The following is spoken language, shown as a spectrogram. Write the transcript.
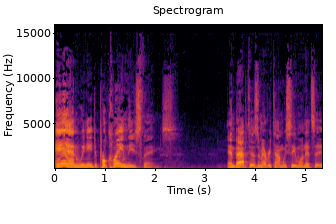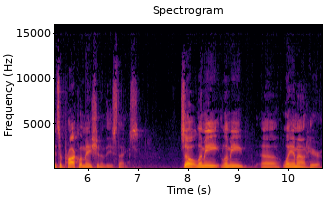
And we need to proclaim these things. And baptism, every time we see one, it's a, it's a proclamation of these things. So let me, let me uh, lay them out here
